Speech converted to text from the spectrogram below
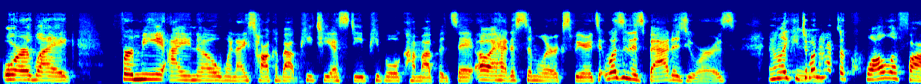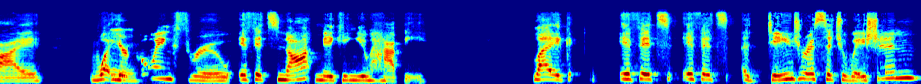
or like for me, I know when I talk about PTSD, people will come up and say, Oh, I had a similar experience. It wasn't as bad as yours. And I'm like, you don't mm. have to qualify what mm. you're going through if it's not making you happy. Like, if it's if it's a dangerous situation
